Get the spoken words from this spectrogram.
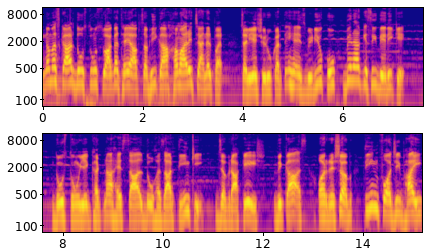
नमस्कार दोस्तों, स्वागत है आप सभी का हमारे चैनल पर। चलिए शुरू करते हैं इस वीडियो को बिना किसी देरी के। दोस्तों, ये घटना है साल 2003 की, जब राकेश, विकास और ऋषभ तीन फौजी भाई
